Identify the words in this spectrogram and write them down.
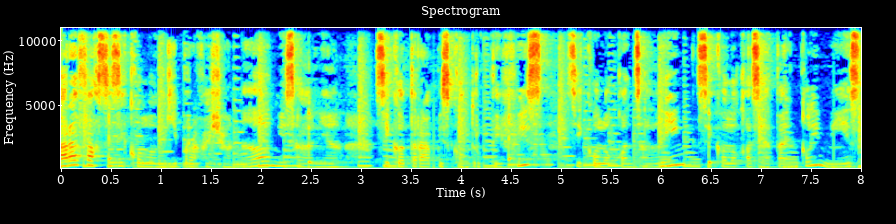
Para faksi psikologi profesional, misalnya psikoterapis konstruktivis, psikolog konseling, psikolog kesehatan klinis,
